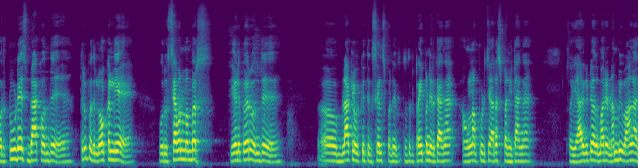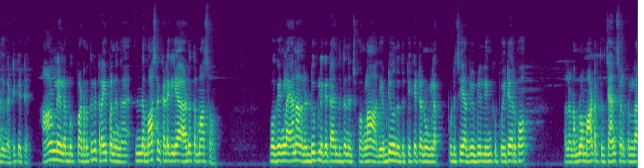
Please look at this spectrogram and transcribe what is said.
ஒரு டூ டேஸ் பேக் வந்து திருப்பதி லோக்கல்லையே ஒரு செவன் மெம்பர்ஸ் ஏழு பேர் வந்து பிளாக்ல விற்கிறதுக்கு சேல்ஸ் பண்ணிக்கிறதுக்கு ட்ரை பண்ணியிருக்காங்க. அவங்களாம் பிடிச்சி அரெஸ்ட் பண்ணிட்டாங்க. ஸோ யாருக்கிட்டையும் அது மாதிரி நம்பி வாங்காதீங்க டிக்கெட்டு ஆன்லைனில் புக் பண்ணுறதுக்கு ட்ரை பண்ணுங்கள் இந்த மாதம் கிடைக்கலையா? அடுத்த மாதம் ஓகேங்களா? ஏன்னா அதில் டூப்ளிகேட்டாக இருந்ததுன்னு வச்சுக்கோங்களேன். அது எப்படி வந்தது? டிக்கெட்டுன்னு உங்களை பிடிச்சி அப்படி இப்படி லிங்க் போயிட்டே இருக்கும். அதில் நம்மளும் மாட்டுறதுக்கு சான்ஸ் இருக்குல்ல.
